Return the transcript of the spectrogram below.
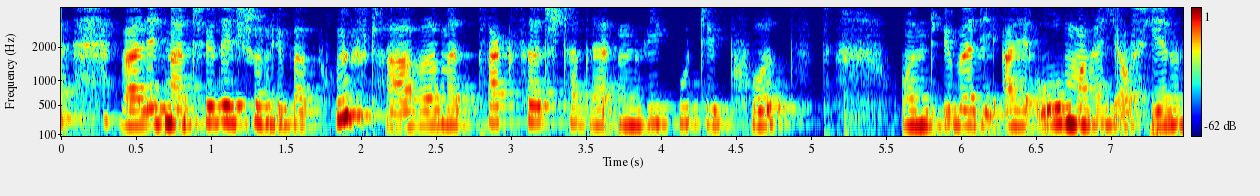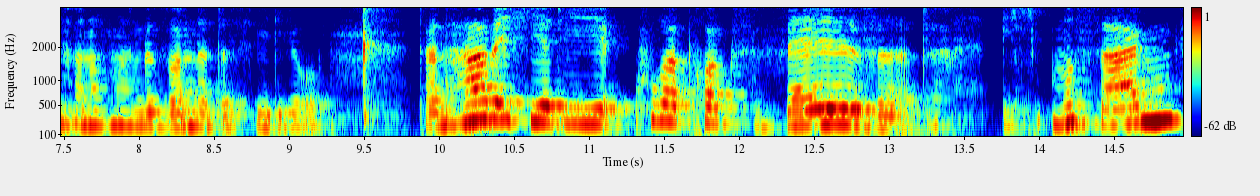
weil ich natürlich schon überprüft habe mit Plug Search Tabletten, wie gut die putzt. Und über die I.O. mache ich auf jeden Fall nochmal ein gesondertes Video. Dann habe ich hier die Curaprox Velvet. Ich muss sagen,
